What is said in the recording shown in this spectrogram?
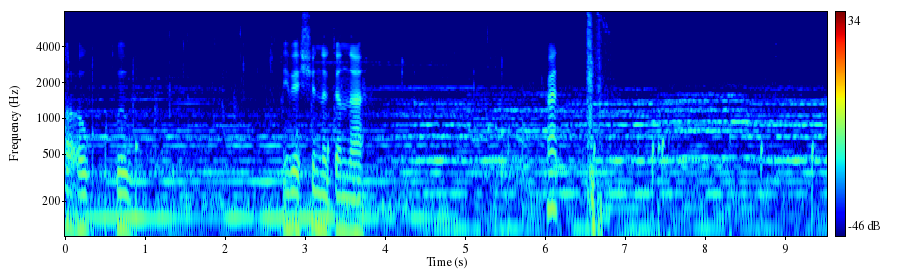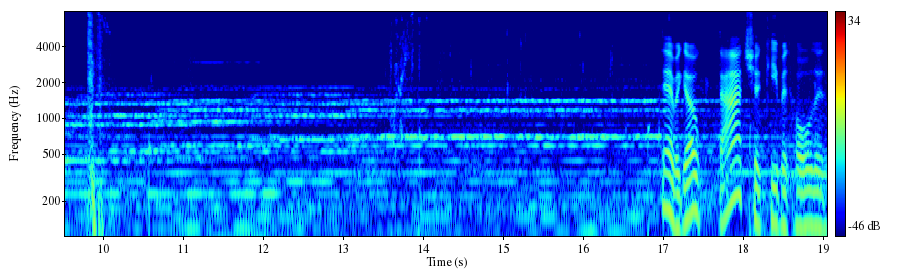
Uh oh, woo. Maybe I shouldn't have done that. There we go. That should keep it holding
